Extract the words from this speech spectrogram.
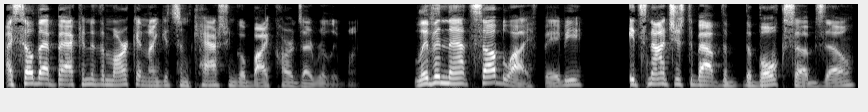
I sell that back into the market and I get some cash and go buy cards I really want. Living that sub life, baby. It's not just about the the bulk subs though.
